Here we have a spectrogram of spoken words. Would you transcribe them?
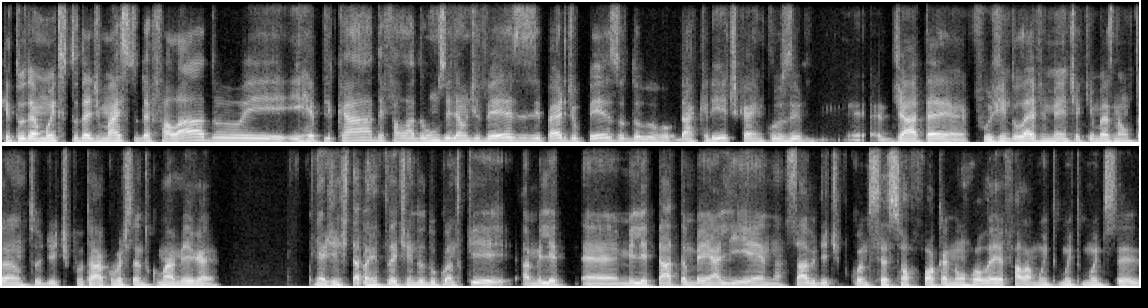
que tudo é muito, tudo é demais, tudo é falado e, e, replicado e falado um zilhão de vezes e perde o peso do, da crítica, inclusive já até fugindo levemente aqui, mas não tanto, de tipo, tava conversando com uma amiga e a gente estava refletindo do quanto que a mili é, militar também aliena, sabe? De tipo, quando você só foca num rolê, fala muito, muito, muito, você,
